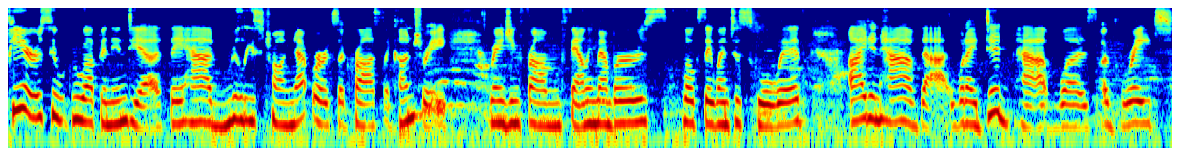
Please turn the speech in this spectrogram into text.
peers who grew up in India, they had really strong networks across the country, ranging from family members, folks they went to school with. I didn't have that. What I did have was a great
